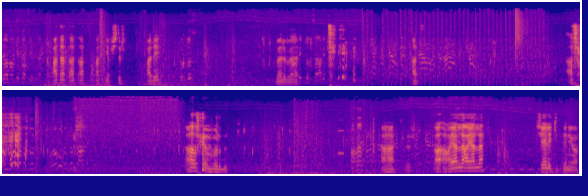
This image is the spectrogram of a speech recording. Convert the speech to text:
Ona roket atayım ben. At at at at at yapıştır. Hadi. Dur dur. Böyle böyle. Sabit tut sabit tut. At. Lan vuramadım dur. Vuramadım dur sabit tut. Al vurdun. Aha. Aha dur. A ayarla ayarla. Şeyle kilitleniyor.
